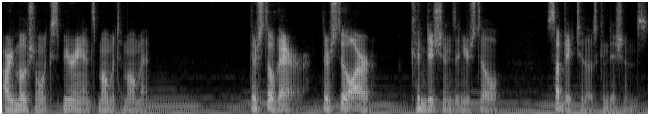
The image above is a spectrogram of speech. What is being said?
our emotional experience moment to moment, they're still there. There still are conditions, and you're still subject to those conditions.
